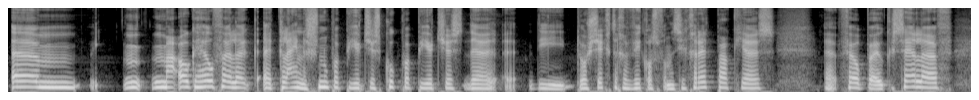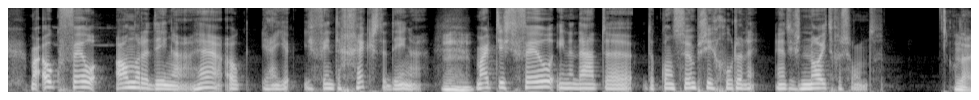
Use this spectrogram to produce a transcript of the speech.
Um, maar ook heel veel uh, kleine snoeppapiertjes, koekpapiertjes, de, uh, die doorzichtige wikkels van de sigaretpakjes, uh, veel peuken zelf, maar ook veel andere dingen. Hè? Ook, ja, je, je vindt de gekste dingen. Mm -hmm. Maar het is veel inderdaad de, de consumptiegoederen en het is nooit gezond. Nee.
